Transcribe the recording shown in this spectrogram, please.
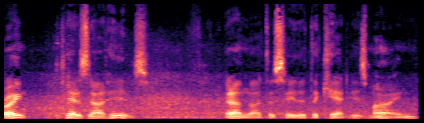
Right? The cat is not his. And I'm not to say that the cat is mine.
